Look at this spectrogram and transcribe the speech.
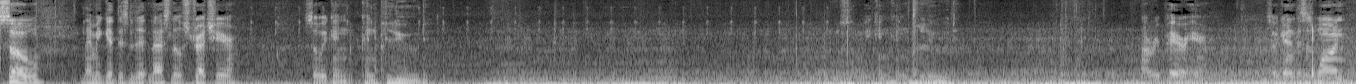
So, let me get this last little stretch here so we can conclude. So we can conclude our repair here. So again, this is one.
